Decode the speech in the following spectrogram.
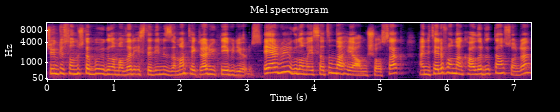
Çünkü sonuçta bu uygulamaları istediğimiz zaman tekrar yükleyebiliyoruz. Eğer bir uygulamayı satın dahi almış olsak, hani telefondan kaldırdıktan sonra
